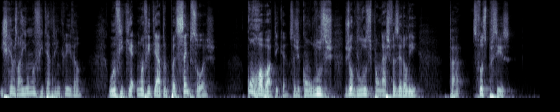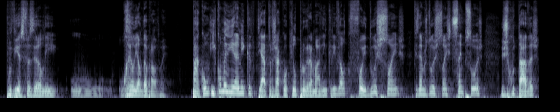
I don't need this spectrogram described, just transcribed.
E chegamos lá e um anfiteatro incrível. Um anfiteatro, um anfiteatro para 100 pessoas, com robótica, ou seja, com luzes, jogo de luzes para um gajo fazer ali. Pá, se fosse preciso, podia-se fazer ali o, o Rei Leão da Broadway. Pá, com, e com uma dinâmica de teatro já com aquilo programado incrível, que foi duas sessões, fizemos duas sessões de 100 pessoas esgotadas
